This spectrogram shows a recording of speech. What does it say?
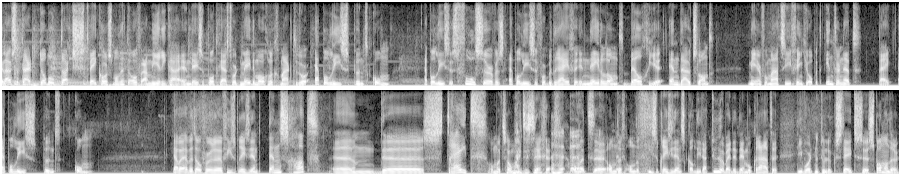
Je luistert naar Double Dutch, twee correspondenten over Amerika. En deze podcast wordt mede mogelijk gemaakt door applelease.com. Applelease is full service Apple leasen voor bedrijven in Nederland, België en Duitsland. Meer informatie vind je op het internet bij applelease.com. Ja, we hebben het over eh, vicepresident Pence gehad. Ehm, de strijd, om het zo maar te zeggen, om, het, eh, om, de, om de vicepresidentskandidatuur bij de Democraten, die wordt natuurlijk steeds eh, spannender.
